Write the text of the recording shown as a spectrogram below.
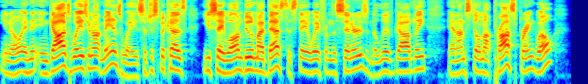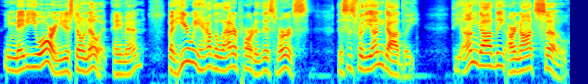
you know and, and god's ways are not man's ways. So just because you say well i'm doing my best to stay away from the sinners and to live godly and i'm still not prospering well maybe you are and you just don't know it. Amen? But here we have the latter part of this verse. This is for the ungodly. The ungodly are not so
